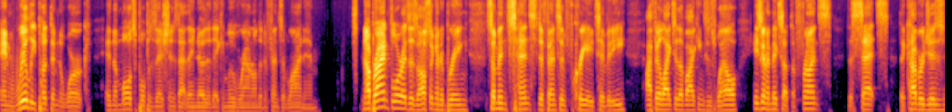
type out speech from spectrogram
and really put them to work in the multiple positions that they know that they can move around on the defensive line in. Now, Brian Flores is also going to bring some intense defensive creativity, I feel like, to the Vikings as well. He's going to mix up the fronts the sets, the coverages,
